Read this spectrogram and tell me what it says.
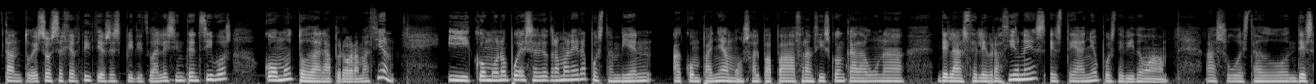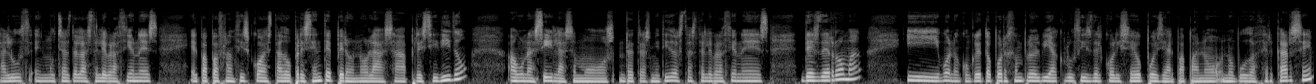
tanto esos ejercicios espirituales intensivos como toda la programación. Y como no puede ser de otra manera, pues también acompañamos al Papa Francisco en cada una de las celebraciones. Este año, pues debido a, su estado de salud, en muchas de las celebraciones el Papa Francisco ha estado presente, pero no las ha presidido. Aún así, las hemos retransmitido estas celebraciones desde Roma. Y bueno, en concreto, por ejemplo, el Vía Crucis del Coliseo, pues ya el Papa no, no pudo acercarse.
